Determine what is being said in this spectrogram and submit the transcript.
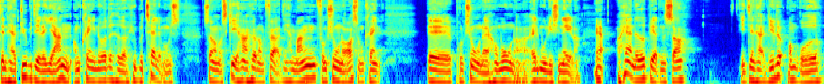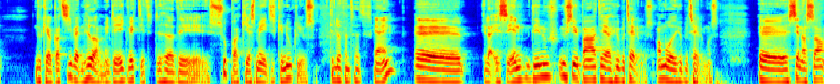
den her dybe del af hjernen omkring noget, der hedder hypotalamus, som man måske har hørt om før. De har mange funktioner også omkring øh, produktion af hormoner og alle mulige signaler. Ja. Og hernede bliver den så i den her lille område, nu kan jeg godt sige, hvad den hedder, men det er ikke vigtigt. Det hedder det suprachiasmatiske nucleus. Det lyder fantastisk. Ja, ikke? Øh, eller SCN. Det er nu, nu siger vi bare det her hypotalamus, området i hypotalamus. Øh, sender så,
